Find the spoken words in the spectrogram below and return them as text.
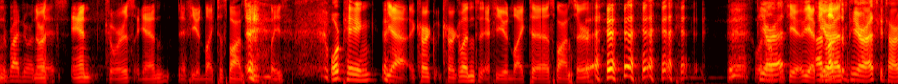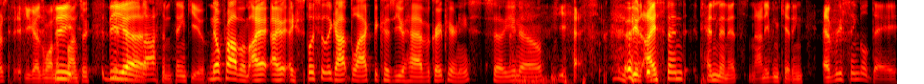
sponsored by North Face. And Coors, again, if you'd like to sponsor, please. or Ping. Yeah, Kirk, Kirkland, if you'd like to sponsor. What PRS. else here? Yeah, I love some PRS guitars. If you guys want to The- sponsor. the, Dude, this is uh, awesome. Thank you. No problem. I, I explicitly got black because you have a Great Pyrenees, so you know. Yes. Dude, I spend 10 minutes, not even kidding, every single day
